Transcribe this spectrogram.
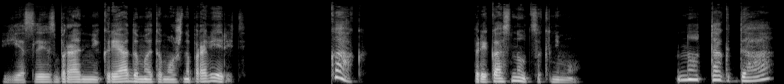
«Если избранник рядом, это можно проверить». «Как?» «Прикоснуться к нему». «Но тогда...»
